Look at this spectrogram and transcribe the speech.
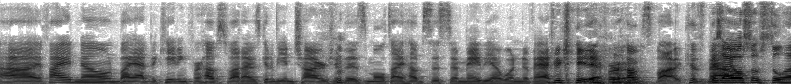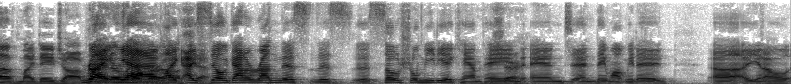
uh, if I had known by advocating for HubSpot I was going to be in charge of this multi hub system, maybe I wouldn't have advocated Yeah, for right. HubSpot because Because I also still have my day job, right, right? yeah like else, i yeah. still got to run this this uh, social media campaign Sure. and and they want me to uh, you know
